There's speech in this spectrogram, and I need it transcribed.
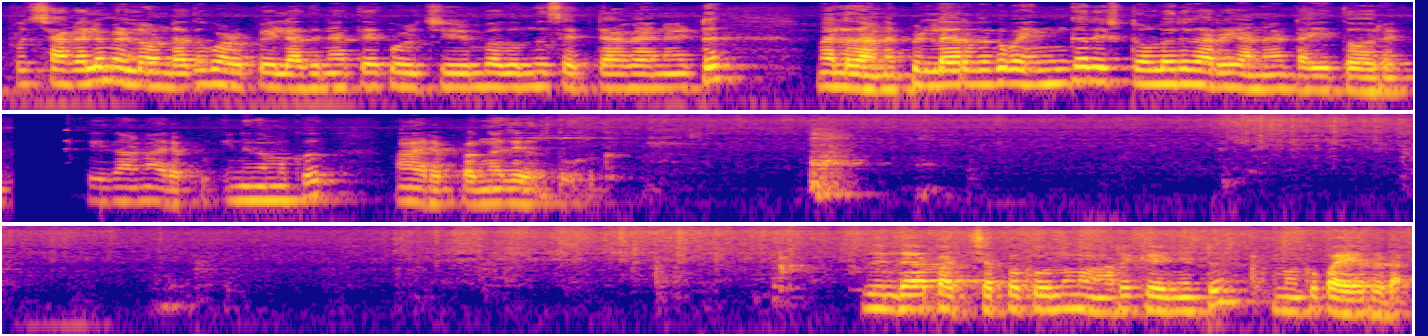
അപ്പോൾ ശകലം വെള്ളമുണ്ട് അത് കുഴപ്പമില്ല. അതിനകത്തേക്ക് ഒഴിച്ച് കഴിയുമ്പോൾ അതൊന്ന് സെറ്റാകാനായിട്ട് നല്ലതാണ്. പിള്ളേർക്കൊക്കെ ഭയങ്കര ഇഷ്ടമുള്ളൊരു കറിയാണ് കേട്ടോ ഈ തോരൻ. ഇതാണ് അരപ്പ്. ഇനി നമുക്ക് അരപ്പങ്ങ ചേർത്ത് കൊടുക്കാം. ഇതിന്റെ ആ പച്ചപ്പൊക്കെ ഒന്ന് മാറിക്കഴിഞ്ഞിട്ട് നമുക്ക് പയറിടാം.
